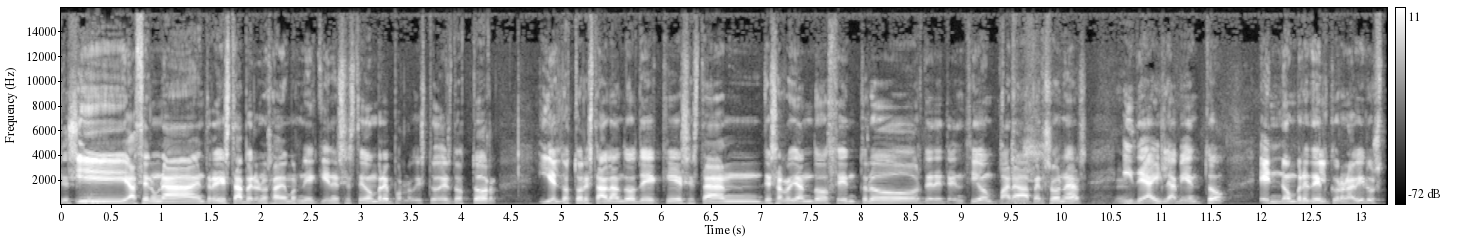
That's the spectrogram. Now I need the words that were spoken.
es y hacen una entrevista, pero no sabemos ni quién es este hombre, por lo visto es doctor, y el doctor está hablando de que se están desarrollando centros de detención para personas y de aislamiento en nombre del coronavirus.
